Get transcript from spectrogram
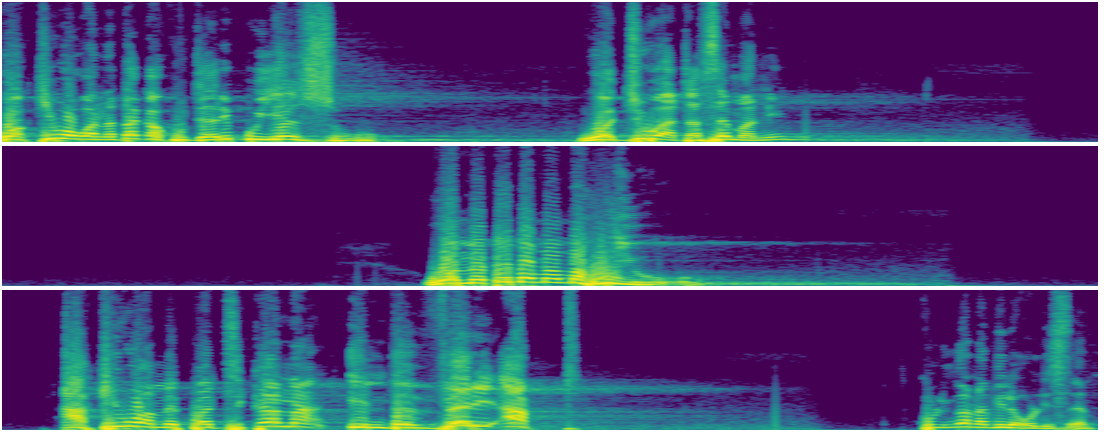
wakiwa wanataka kujaribu Yesu, wajua atasema nini. Wamebeba mama huyu akiwa amepatikana in the very act kulingana vile ulisema,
